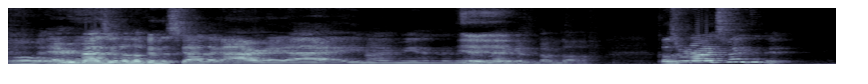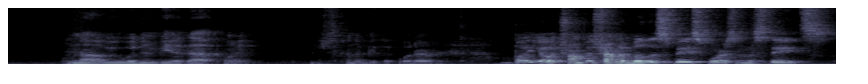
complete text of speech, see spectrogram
Oh, And every man's gonna look in the sky like, all right, all right, you know what I mean, and then Yeah, every man yeah. gets dumped off. Cause we're not expecting it. No, we wouldn't be at that point. It's just gonna be like whatever. But yo, Trump is trying to build a space force in the states.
